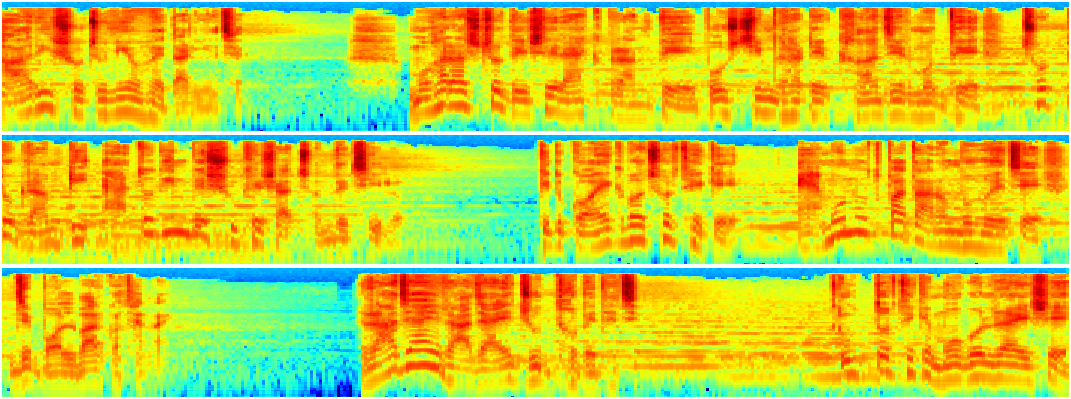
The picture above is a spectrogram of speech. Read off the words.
ভারী শোচনীয় হয়ে দাঁড়িয়েছে। মহারাষ্ট্র দেশের এক প্রান্তে পশ্চিম ঘাটের খাঁজের মধ্যে ছোট্ট গ্রামটি এতদিন বেশ সুখে স্বাচ্ছন্দ্যে ছিল। কিন্তু কয়েক বছর থেকে এমন উৎপাত আরম্ভ হয়েছে যে বলবার কথা নয়। রাজায় রাজায় যুদ্ধ বেঁধেছে। উত্তর থেকে মোগলরা এসে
